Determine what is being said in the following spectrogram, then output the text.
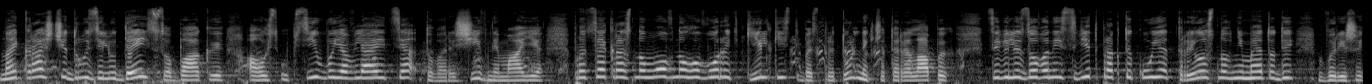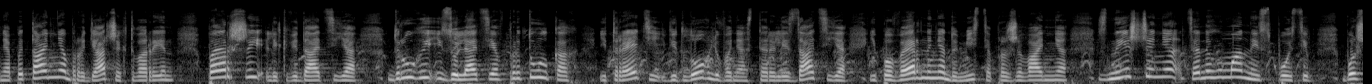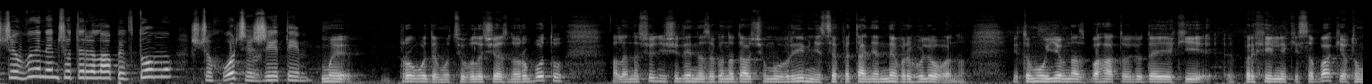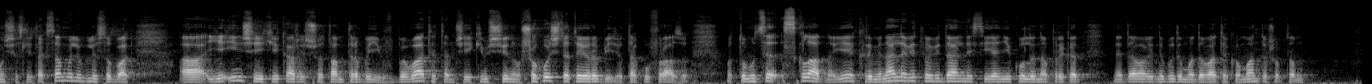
Найкращі друзі людей собаки. А ось у псів, виявляється, товаришів немає. Про це красномовно говорить кількість безпритульних чотирилапих. Цивілізований світ практикує три основні методи вирішення питання бродячих тварин. Перший ліквідація, другий ізоляція в притулках, і третій відловлювання, стерилізація і повернення до місця проживання. Знищення це негуманний спосіб, бо ще винен чотирилапий в тому, що хоче жити. Ми проводимо цю величезну роботу, але на сьогоднішній день на законодавчому рівні це питання не врегульовано. І тому є в нас багато людей, які прихильники собак, я в тому числі так само люблю собак. А є інші, які кажуть, що там треба їх вбивати там, чи якимсь чином, що хочете, те й робіть, таку фразу. От тому це складно. Є кримінальна відповідальність, і я ніколи, наприклад, не давав і не будемо давати команду, щоб там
